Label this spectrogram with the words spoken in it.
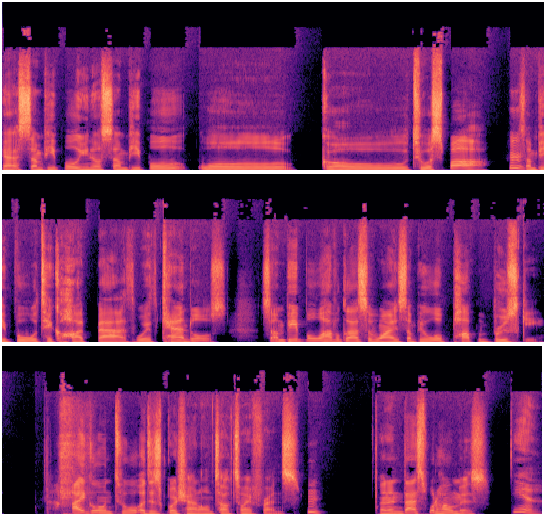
Yeah, some people, you know, some people will go to a spa. Hmm. Some people will take a hot bath with candles. Some people will have a glass of wine. Some people will pop a brewski. I go into a Discord channel and talk to my friends. Hmm. And then that's what home is. Yeah.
